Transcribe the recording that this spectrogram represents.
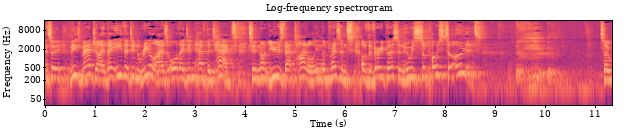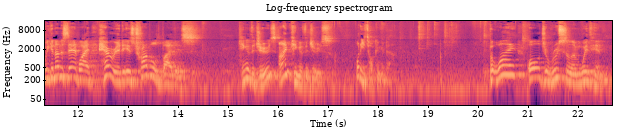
And so these magi, they either didn't realize or they didn't have the tact to not use that title in the presence of the very person who is supposed to own it. So we can understand why Herod is troubled by this. King of the Jews? I'm king of the Jews. What are you talking about? But why all Jerusalem with him?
